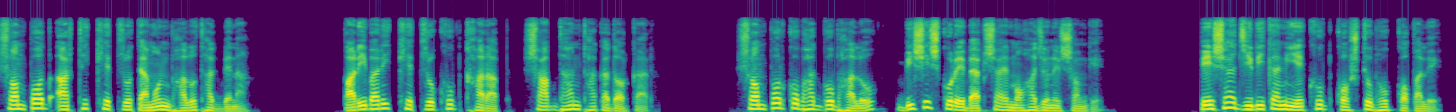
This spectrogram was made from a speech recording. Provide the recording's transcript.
সম্পদ, আর্থিক ক্ষেত্র তেমন ভালো থাকবে না। পারিবারিক ক্ষেত্র খুব খারাপ, সাবধান থাকা দরকার। সম্পর্ক ভাগ্য ভালো, বিশেষ করে ব্যবসায় মহাজনের সঙ্গে। পেশা জীবিকা নিয়ে খুব কষ্টভোগ কপালে।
